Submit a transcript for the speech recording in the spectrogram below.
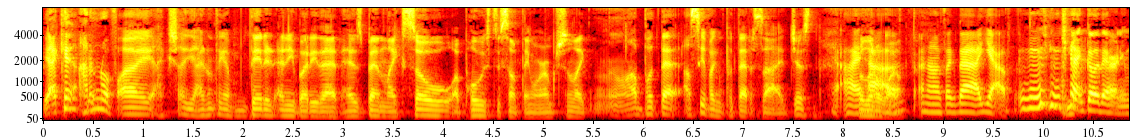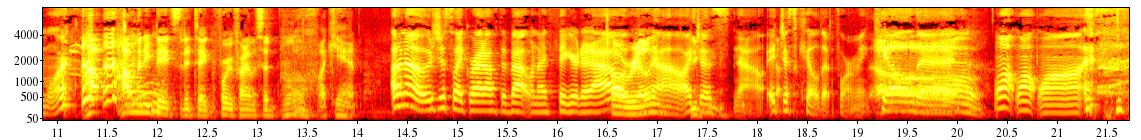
Yeah, I can't. I don't know if I actually. I don't think I've dated anybody that has been like so opposed to something where I'm just like, "Oh, I'll put that. I'll see if I can put that aside just Yeah, for I a little have. while. And I was like, that, yeah, can't go there anymore. How, how many dates did it take before you finally said, I can't? Oh no, it was just like right off the bat when I figured it out. Oh, really? No, I just no, it just killed it for me. Killed Oh. it. Wah wah wah.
